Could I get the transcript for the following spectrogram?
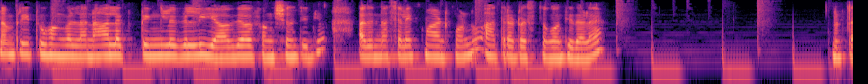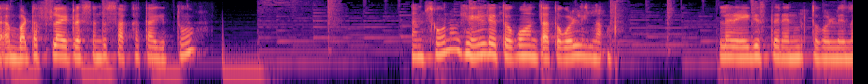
ನಮ್ಮ ಪ್ರೀತು ಹಂಗಲ್ಲ ನಾಲ್ಕು ತಿಂಗಳಲ್ಲಿ ಯಾವ್ದಾವ್ದು ಫಂಕ್ಷನ್ಸ್ ಇದೆಯೋ ಅದನ್ನ ಸೆಲೆಕ್ಟ್ ಮಾಡಿಕೊಂಡು ಆ ಥರ ಡ್ರೆಸ್ ತೊಗೊತಿದ್ದಾಳೆ. ಬಟರ್ಫ್ಲೈ ಡ್ರೆಸ್ ಅಂತೂ ಸಖತ್ತಾಗಿತ್ತು. ನಮ್ಮ ಸೋನು ಹೇಳಿದೆ ತಗೋ ಅಂತ ತಗೊಳ್ಳಿಲ್ಲ. ಎಲ್ಲ ರೇಗಿಸ್ತಾರೆ ಅಂದ್ಬಿಟ್ಟು ತಗೊಳ್ಳಿಲ್ಲ.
